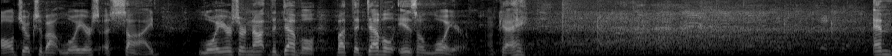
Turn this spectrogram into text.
all jokes about lawyers aside, lawyers are not the devil, but the devil is a lawyer, okay? and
